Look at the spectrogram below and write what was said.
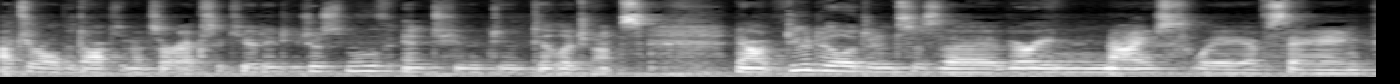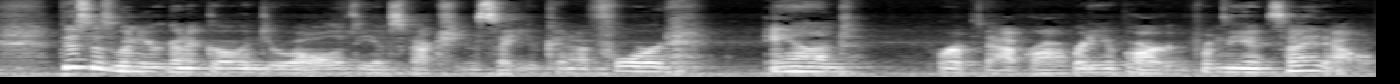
after all the documents are executed, you just move into due diligence. Now, due diligence is a very nice way of saying this is when you're going to go and do all of the inspections that you can afford and rip that property apart from the inside out.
